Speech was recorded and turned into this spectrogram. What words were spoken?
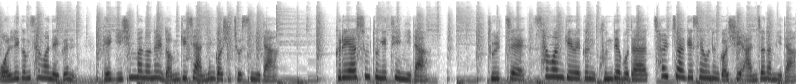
원리금 상환액은 120만 원을 넘기지 않는 것이 좋습니다. 그래야 숨통이 트입니다. 둘째, 상환 계획은 군대보다 철저하게 세우는 것이 안전합니다.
